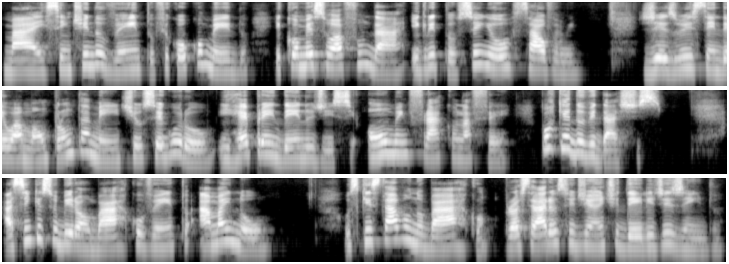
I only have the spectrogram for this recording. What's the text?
Mas, sentindo o vento, ficou com medo e começou a afundar e gritou: Senhor, salva-me. Jesus estendeu a mão prontamente e o segurou e, repreendendo, disse: Homem fraco na fé, por que duvidastes? Assim que subiram ao barco, o vento amainou. Os que estavam no barco prostraram-se diante dele, dizendo:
